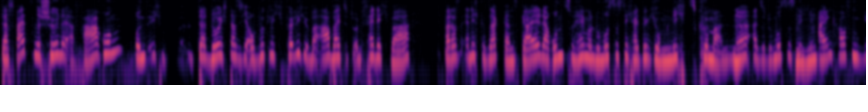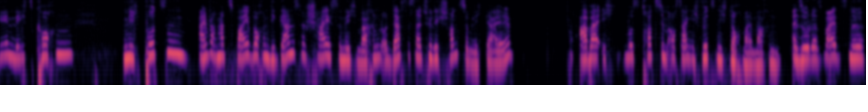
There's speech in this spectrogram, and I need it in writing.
das war jetzt eine schöne Erfahrung und ich, dadurch, dass ich auch wirklich völlig überarbeitet und fertig war, war das ehrlich gesagt ganz geil, da rumzuhängen und du musstest dich halt wirklich um nichts kümmern, ne? Also du musstest nicht Mhm. einkaufen gehen, nichts kochen, nicht putzen, einfach mal zwei Wochen die ganze Scheiße nicht machen und das ist natürlich schon ziemlich geil. Aber ich muss trotzdem auch sagen, ich würde es nicht nochmal machen. Also das war jetzt eine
